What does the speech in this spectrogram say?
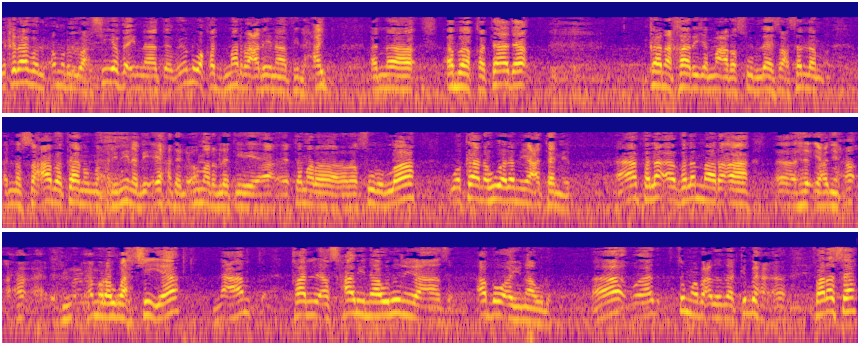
بخلاف الحمر الوحشية فإنها تفر وقد مر علينا في الحج أن أبا قتادة كان خارجا مع رسول الله صلى الله عليه وسلم أن الصحابة كانوا محرمين باحد العمر التي اعتمر رسول الله وكان هو لم يعتمر. فلما رأى يعني حمرا وحشية نعم. قال لاصحابه ناولوني ابوا ان يناولوا ثم بعد ذلك فرسه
